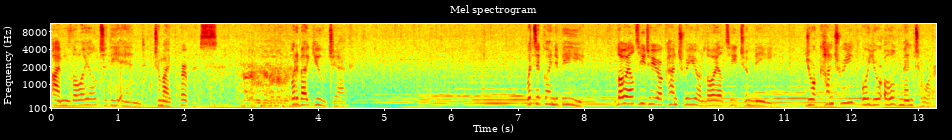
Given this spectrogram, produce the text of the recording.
I'm loyal to the end, to my purpose. What about you, Jack? What's it going to be? Loyalty to your country or loyalty to me? Your country or your old mentor?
